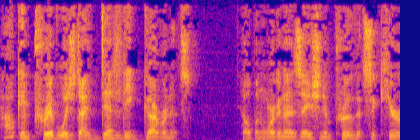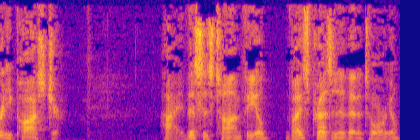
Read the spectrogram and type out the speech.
How can privileged identity governance help an organization improve its security posture? Hi, this is Tom Field, Vice President of Editorial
